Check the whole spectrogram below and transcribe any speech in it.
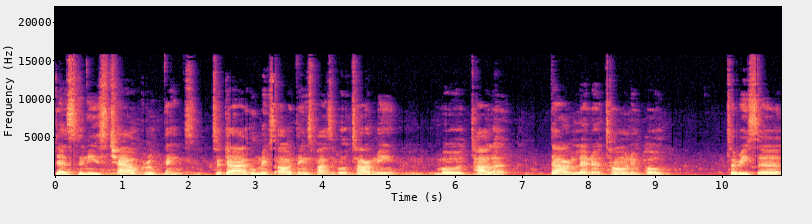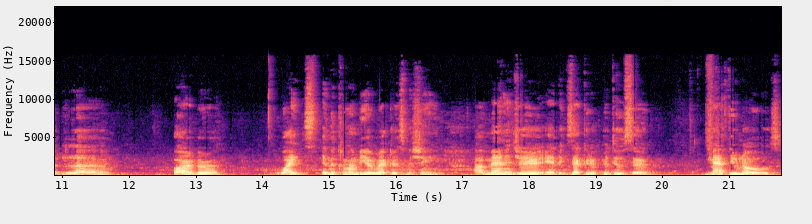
Destiny's Child group thanks to God who makes all things possible, Tommy Mottola, Don Leonard, Tone and Poke, Teresa La Barbara, Whites, and the Columbia Records Machine. Our manager and executive producer, Matthew Knowles,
